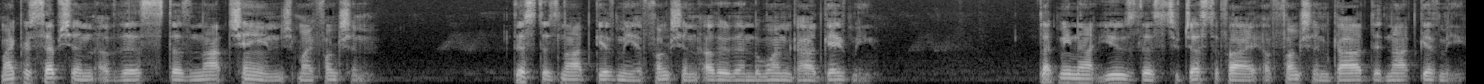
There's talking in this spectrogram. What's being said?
My perception of this does not change my function. This does not give me a function other than the one God gave me. Let me not use this to justify a function God did not give me.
